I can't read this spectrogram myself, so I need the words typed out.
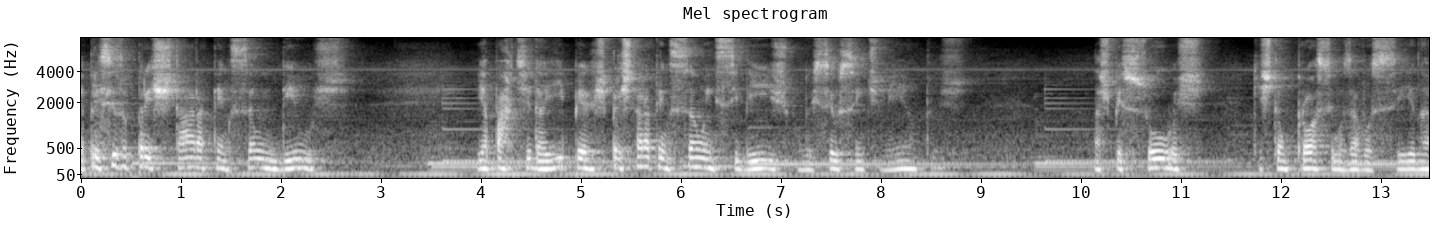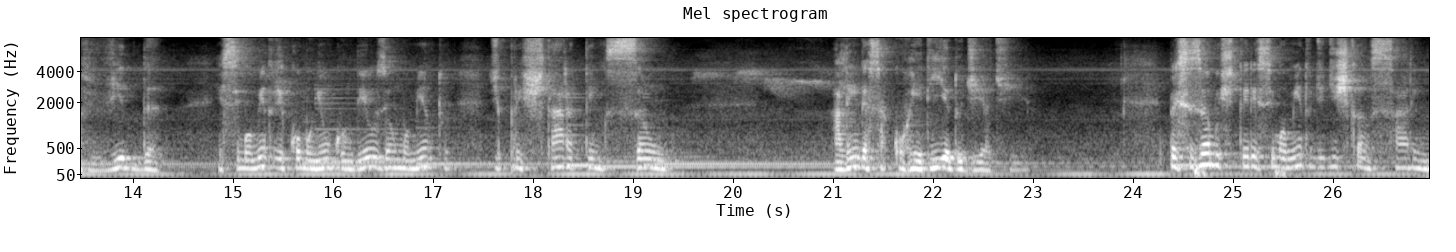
É preciso prestar atenção em Deus e a partir daí prestar atenção em si mesmo, nos seus sentimentos, nas pessoas que estão próximos a você, na vida. Esse momento de comunhão com Deus é um momento de prestar atenção, além dessa correria do dia a dia. Precisamos ter esse momento de descansar em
